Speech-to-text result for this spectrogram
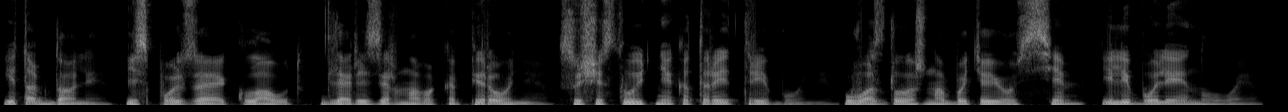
и так далее. Используя iCloud для резервного копирования, существуют некоторые требования. У вас должна быть iOS 7 или более новая.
